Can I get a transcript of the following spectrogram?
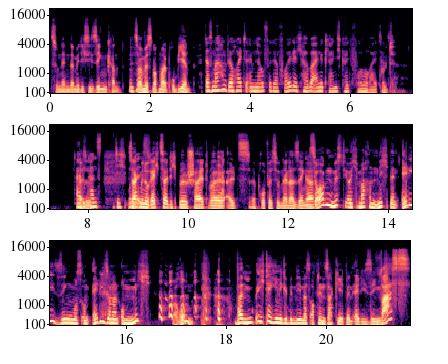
zu nennen, damit ich sie singen kann. Sollen wir es nochmal probieren? Das machen wir heute im Laufe der Folge. Ich habe eine Kleinigkeit vorbereitet. Gut. Also, Also, du kannst dich. Sag mir nur rechtzeitig Bescheid, weil Ja. als äh, professioneller Sänger. Sorgen müsst ihr euch machen, nicht wenn Eddie singen muss um Eddie, sondern um mich. Warum? Weil ich derjenige bin, dem das auf den Sack geht, wenn Eddie singt. Was?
